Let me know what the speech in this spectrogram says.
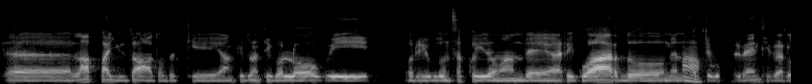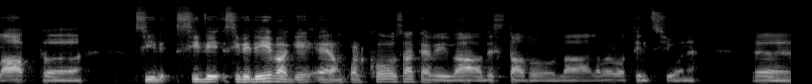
eh, l'app ha aiutato perché anche durante i colloqui ho ricevuto un sacco di domande al riguardo, mi hanno ah. fatto i complimenti per l'app. Si, si, ve, si, vedeva che era un qualcosa che aveva destato la, la loro attenzione. Eh,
